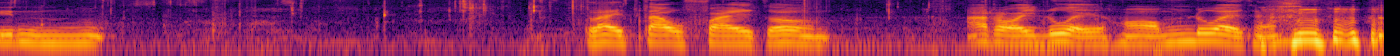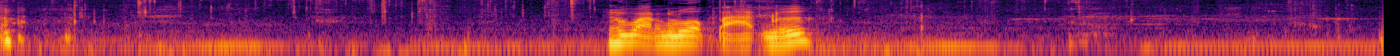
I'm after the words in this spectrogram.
กินใกล้เตาไฟก็อร่อยด้วย หอมด้วยค่ะ ระวังลวกปากหรืออ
